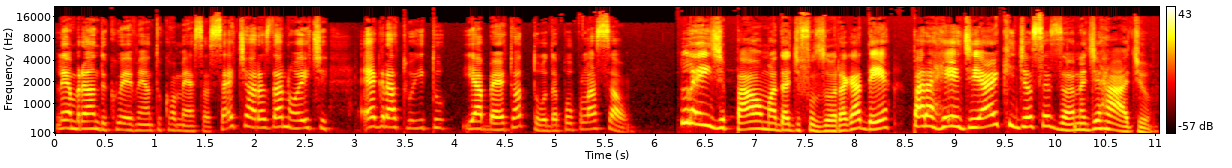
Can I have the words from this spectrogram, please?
Lembrando que o evento começa às 7 horas da noite, é gratuito e aberto a toda a população. Lei de Palma da Difusora HD para a Rede Arquidiocesana de Rádio.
